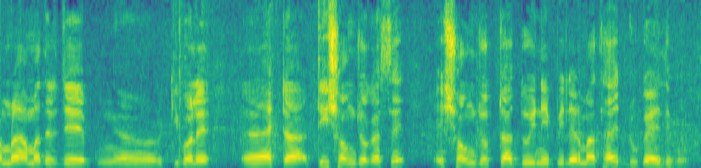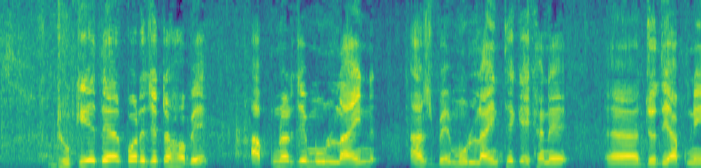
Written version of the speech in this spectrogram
আমরা, আমাদের যে কি বলে একটা টি সংযোগ আছে, এই সংযোগটা দুই নিপিলের মাথায় ঢুকিয়ে দেব। ঢুকিয়ে দেওয়ার পরে যেটা হবে, আপনার যে মূল লাইন আসবে, মূল লাইন থেকে এখানে যদি আপনি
